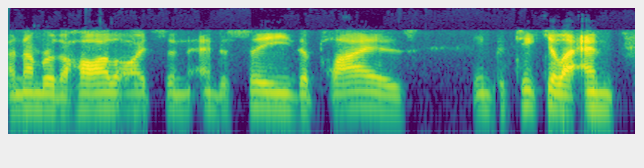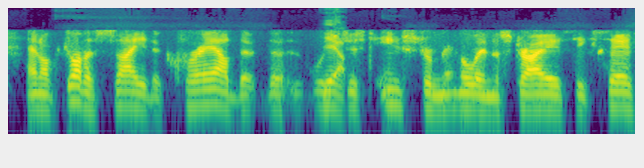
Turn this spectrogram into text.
a number of the highlights and, and to see the players in particular. And and I've got to say, the crowd that, that was Yep. just instrumental in Australia's success,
